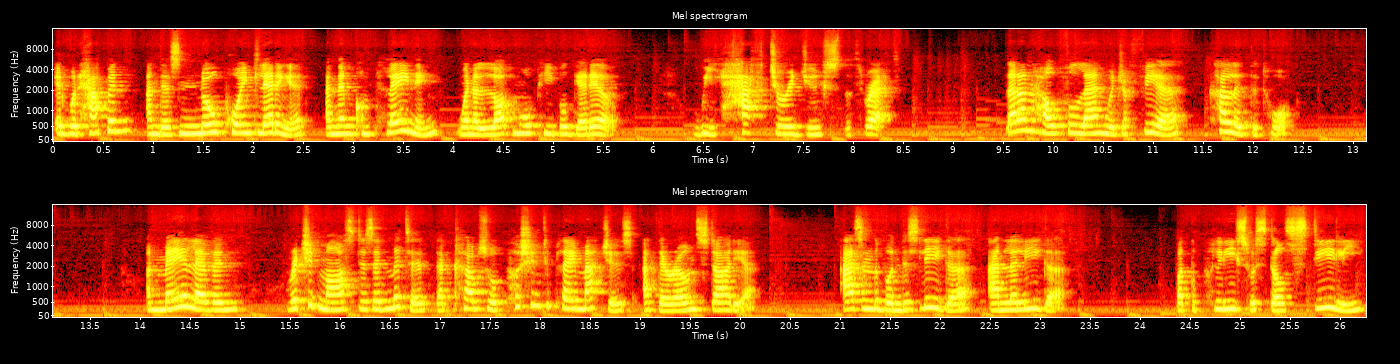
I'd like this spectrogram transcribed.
It would happen, and there's no point letting it and then complaining when a lot more people get ill. We have to reduce the threat. That unhelpful language of fear colored the talk. On May 11, Richard Masters admitted that clubs were pushing to play matches at their own stadia, as in the Bundesliga and La Liga. But the police were still steely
